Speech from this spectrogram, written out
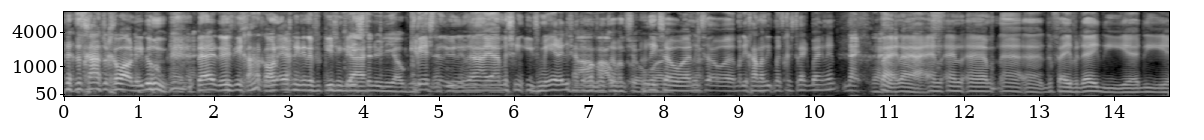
dat gaan ze gewoon niet doen. Nee, dus die gaan gewoon echt niet in een verkiezingsjaar. ChristenUnie ook niet. ChristenUnie, nou ja, misschien iets meer. Die zijn toch wat, wat, wat- niet zo, niet zo, eh, niet zo eh, maar die gaan er niet met gestrekt been in. Nee, nee. Nee, nou ja, en, en ehm, eh, de VVD die, die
